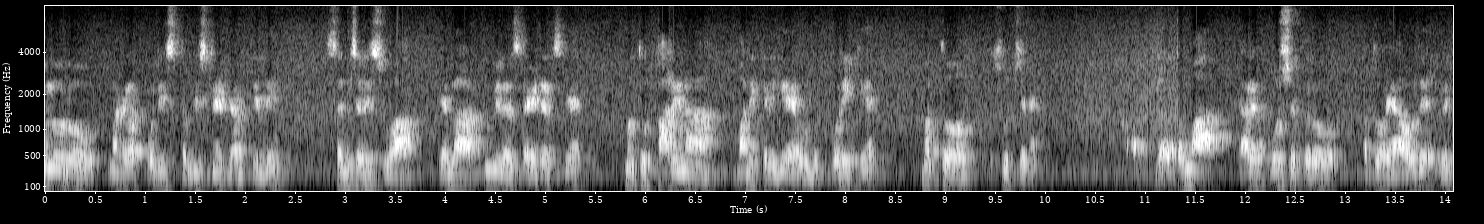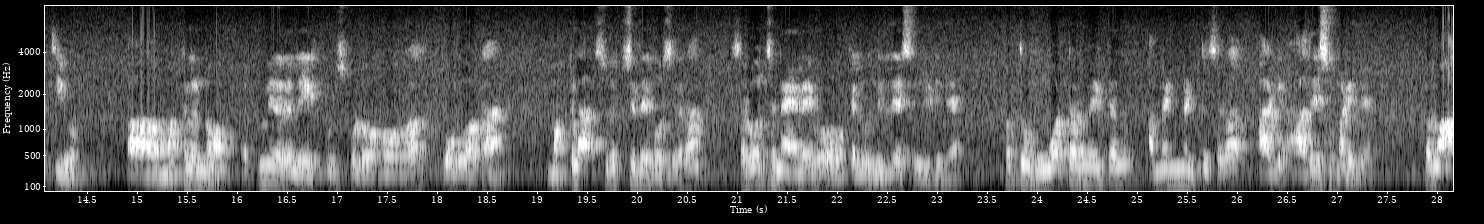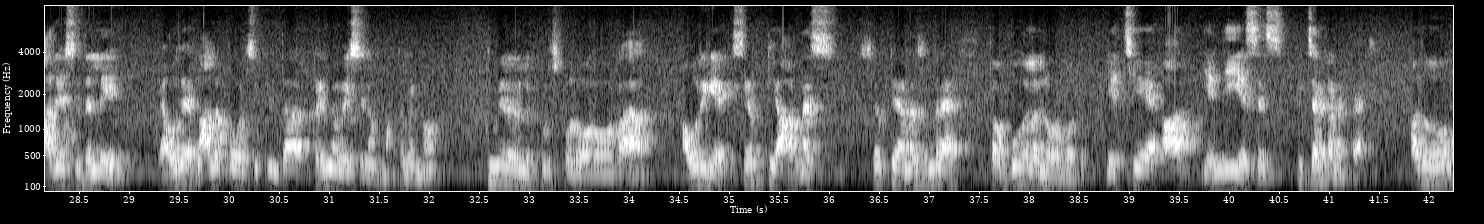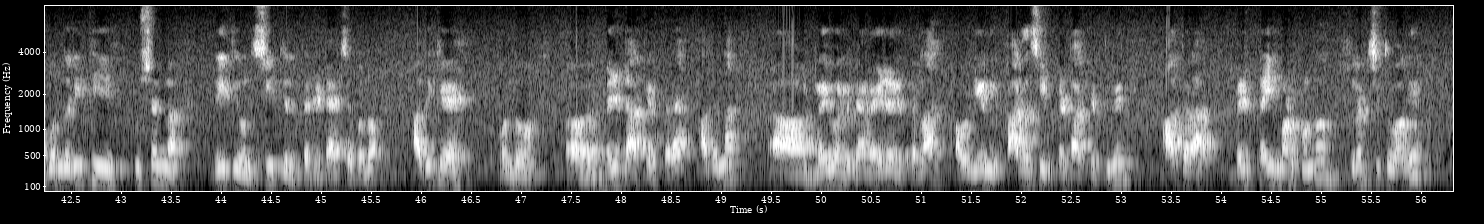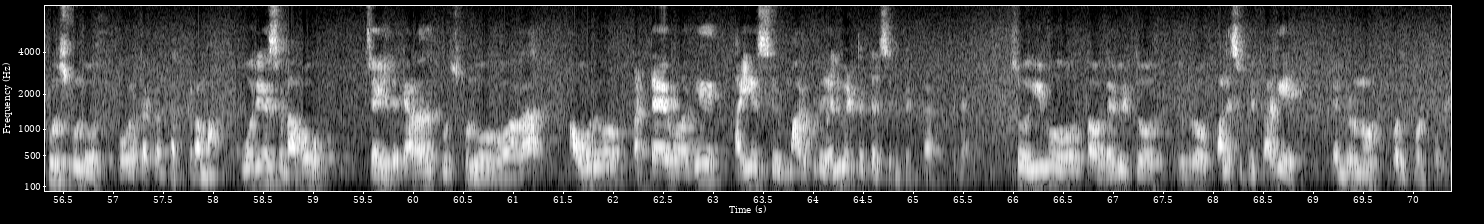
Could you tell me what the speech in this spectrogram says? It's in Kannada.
ಮಂಗಳೂರು ನಗರ ಪೊಲೀಸ್ ಕಮಿಷನರೇಟ್ ವ್ಯಾಪ್ತಿಯಲ್ಲಿ ಸಂಚರಿಸುವ ಎಲ್ಲ ಟೂ ವೀಲರ್ಸ್ ರೈಡರ್ಸ್ಗೆ ಮತ್ತು ಕಾರಿನ ಮಾಲೀಕರಿಗೆ ಒಂದು ಕೋರಿಕೆ ಮತ್ತು ಸೂಚನೆ. ತಮ್ಮ ಯಾರೇ ಪೋಷಕರು ಅಥವಾ ಯಾವುದೇ ವ್ಯಕ್ತಿಯು ಮಕ್ಕಳನ್ನು ಟೂ ವೀಲರಲ್ಲಿ ಕೂರಿಸ್ಕೊಂಡು ಹೋಗುವಾಗ ಹೋಗುವಾಗ ಮಕ್ಕಳ ಸುರಕ್ಷತೆಗೋಸ್ಕರ ಸರ್ವೋಚ್ಚ ನ್ಯಾಯಾಲಯವು ಕೆಲವು ನಿರ್ದೇಶನ ನೀಡಿದೆ ಮತ್ತು ಮೋಟಾರ್ ವೆಹಿಕಲ್ ಅಮೆಂಡ್ಮೆಂಟು ಸಹ ಆಗಿ ಆದೇಶ ಮಾಡಿದೆ. ತಮ್ಮ ಆದೇಶದಲ್ಲಿ ಯಾವುದೇ ನಾಲ್ಕು ವರ್ಷಕ್ಕಿಂತ ಕಡಿಮೆ ವಯಸ್ಸಿನ ಮಕ್ಕಳನ್ನು ಟೂ ವೀಲರಲ್ಲಿ ಕೂರಿಸ್ಕೊಂಡು ಹೋಗುವಾಗ ಅವರಿಗೆ ಸೇಫ್ಟಿ ಆರ್ನೆಸ್ ಸೇಫ್ಟಿ ಆರ್ನೆಸ್ ಅಂದರೆ ತಾವು ಗೂಗಲಲ್ಲಿ ನೋಡ್ಬೋದು H A R N E S S picture ಕಾಣುತ್ತೆ. ಅದು ಒಂದು ರೀತಿ ಕುಷನ್ ರೀತಿ ಒಂದು ಸೀಟ್ ಇರುತ್ತೆ ಡಿಟ್ಯಾಚಬಲು ಅದಕ್ಕೆ ಒಂದು ಬೆಲ್ಟ್ ಹಾಕಿರ್ತಾರೆ. ಅದನ್ನು ಡ್ರೈವರ್ ಯಾರು ರೈಡರ್ ಇರ್ತಾರಲ್ಲ ಅವ್ರಿಗೇನು ಕಾರ್ ಸೀಟ್ ಬೆಲ್ಟ್ ಹಾಕಿರ್ತೀವಿ, ಆ ಥರ ಬೆಲ್ಟ್ ಟೈ ಮಾಡಿಕೊಂಡು ಸುರಕ್ಷಿತವಾಗಿ ಕೂರಿಸ್ಕೊಂಡು ಹೋಗತಕ್ಕಂಥ ಕ್ರಮ. Four years and above child ಯಾರಾದರೂ ಕೂರಿಸ್ಕೊಂಡು ಹೋಗುವಾಗ ಅವರು ಕಡ್ಡಾಯವಾಗಿ ಐ ಎಸ್ ಮಾರ್ಕ್ ಹೆಲ್ಮೆಟ್ ಧರಿಸಿರಬೇಕಾಗುತ್ತದೆ ಸೊ ಇವು ತಾವು ದಯವಿಟ್ಟು ಎಲ್ಲರೂ ಪಾಲಿಸಬೇಕಾಗಿ ಎಲ್ಲರೂ ಕೋರಿಕೊಳ್ತೇನೆ.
